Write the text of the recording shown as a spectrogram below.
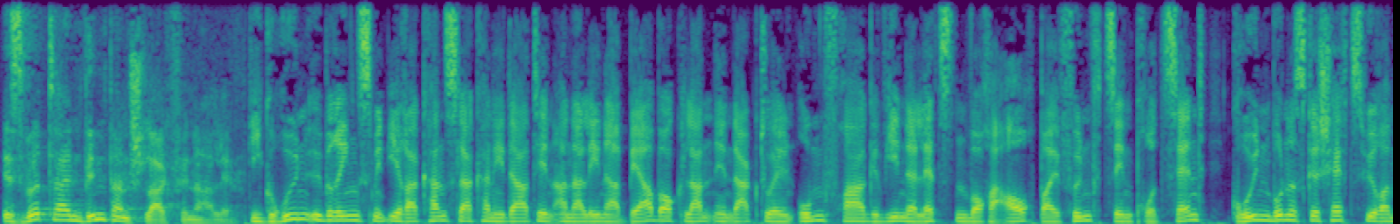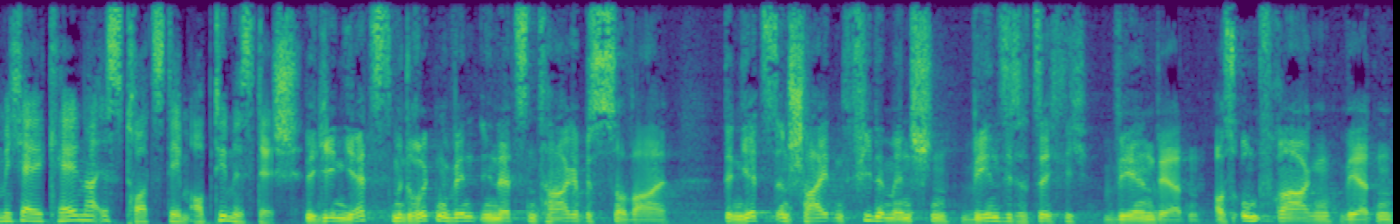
Es wird ein Wimpernschlagfinale. Die Grünen übrigens mit ihrer Kanzlerkandidatin Annalena Baerbock landen in der aktuellen Umfrage wie in der letzten Woche auch bei 15 Prozent. Grünen Bundesgeschäftsführer Michael Kellner ist trotzdem optimistisch. Wir gehen jetzt mit Rückenwind in die letzten Tage bis zur Wahl. Denn jetzt entscheiden viele Menschen, wen sie tatsächlich wählen werden. Aus Umfragen werden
